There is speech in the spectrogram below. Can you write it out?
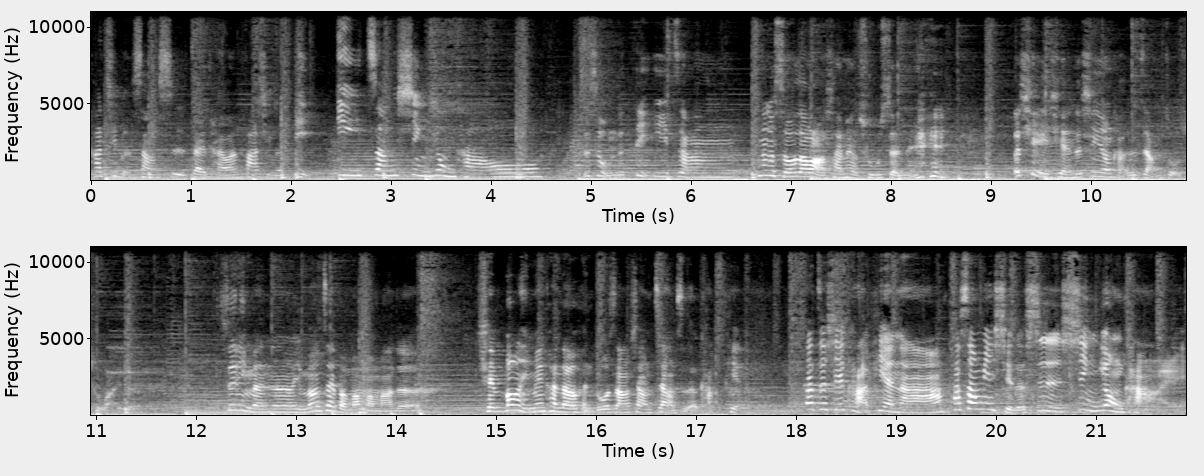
它基本上是在台湾发行的第一张信用卡哦。这是我们的第一张，那个时候 Lara 老师还没有出生呢，而且以前的信用卡是这样做出来的。所以你们呢，有没有在爸爸妈妈的钱包里面看到有很多张像这样子的卡片？那这些卡片啊，它上面写的是信用卡，哎，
